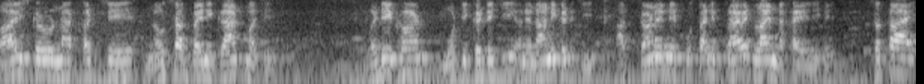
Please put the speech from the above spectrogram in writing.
બાવીસ કરોડના ખર્ચે નવસાદભાઈની ગ્રાન્ટમાંથી વડેખણ, મોટી કઢીજી અને નાની કઢીજી આ ત્રણેયને પોતાની પ્રાઇવેટ લાઈન નખાયેલી છે. છતાંય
